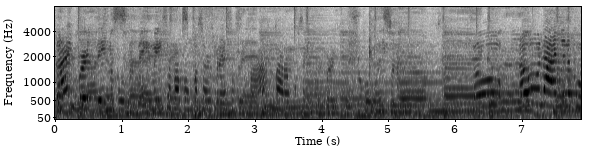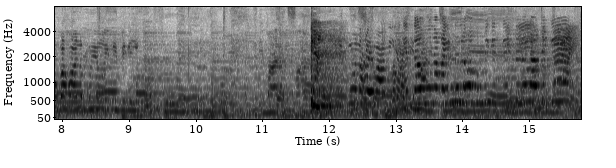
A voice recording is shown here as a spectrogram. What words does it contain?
Dahil birthday niyo po today, may isa pa pong pasurpresa si ma'am para po sa inyong birthday. So, kukunin ko na. So, nahuhulaan niyo na po ba kung ano po yung ibibigay ko? Hindi ba alam mo? Pikit muna kayo, mami. Ito muna kayo dalawa, kumikit kayo dalawa. Mikit!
